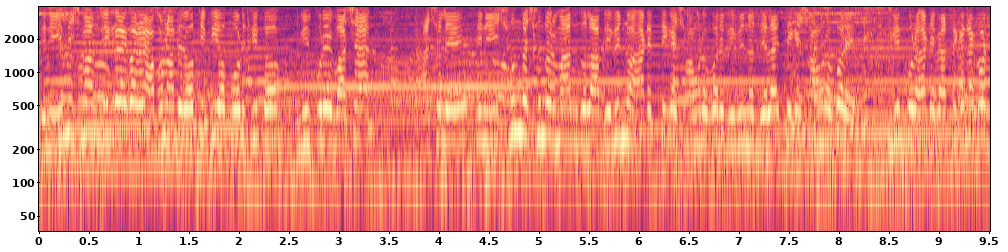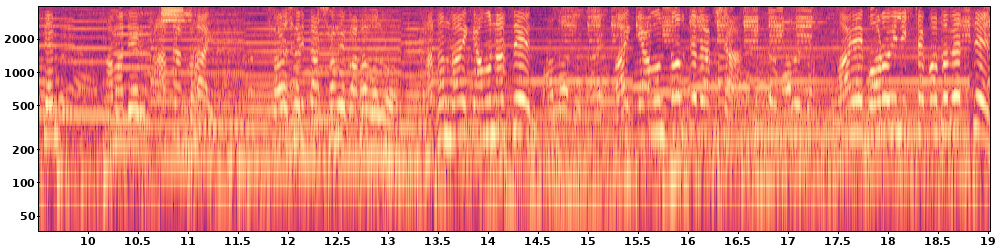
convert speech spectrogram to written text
তিনি ইলিশ মাছ বিক্রয় করেন। আপনাদের অতি প্রিয় পরিচিত মিরপুরের বাসা আসলে তিনি সুন্দর সুন্দর মাছগুলা বিভিন্ন হাটের থেকে সংগ্রহ করে বিভিন্ন জেলায় থেকে সংগ্রহ করে মিরপুর হাটে বেচাকেনা করছেন আমাদের হাসান ভাই। সরাসরি তার সঙ্গে কথা বলব। হাসান ভাই কেমন আছেন? ভাই। কেমন চলছে ব্যবসা? ভাই এই বড় ইলিশটা কত বেচছেন?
